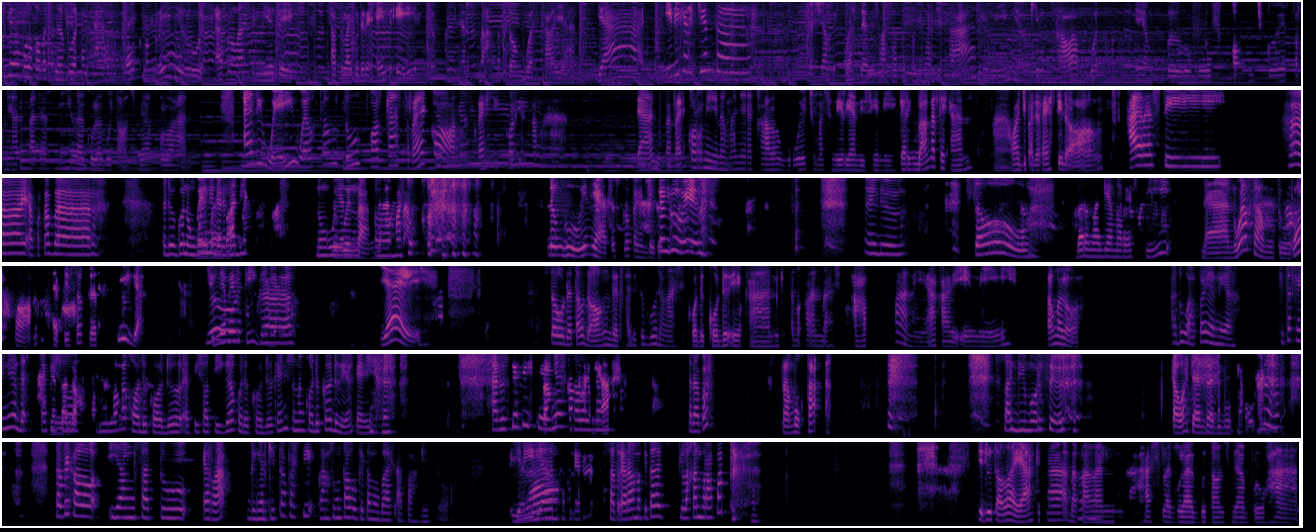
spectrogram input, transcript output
90,90 FM Record Radio Everlasting Music. Satu lagu dari MA yang udah familiar banget dong buat kalian. Ya, ini kah cinta? Special request dari salah satu pendengar kita, Ririn Yang kirim salam buat teman-temannya yang belum move on Ternyata dari lagu-lagu tahun 90-an Anyway, welcome to Podcast Record Resti Rekaman dan bukan rekor nih namanya kalau gue cuma sendirian di sini. Garing banget ya kan? Nah, wajib ada Resti dong. Hai Resti. Hai, apa kabar? Aduh, gue nungguin nih dari tadi. Nungguin, nungguin banget. Uh, masuk. nungguin ya, terus gue pengen juga. Nungguin. Aduh. So, bareng lagi sama Resti, dan welcome to Record episode ketiga. Yo, tiga. Yay! So, udah tahu dong, dari tadi tuh gue udah ngasih kode-kode ya kan. Kita bakalan bahas apa nih ya kali ini. Tahu nggak lo? Aduh, apa ya nih ya? Kita kayaknya ada episode 2 kode-kode, episode 3 kode-kode. Kayaknya seneng kode-kode ya kayaknya. Harusnya sih kayaknya Pramuka, kalau yang ya. Kenapa? Pramuka. Sandi Morse. Kawah Chandra di muka. Tapi kalau yang satu era dengan kita pasti langsung tahu kita mau bahas apa gitu. Jadi yang satu era, satu era sama kita silahkan merapat. Jadi tau lah ya, kita bakalan bahas lagu-lagu tahun 90-an.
